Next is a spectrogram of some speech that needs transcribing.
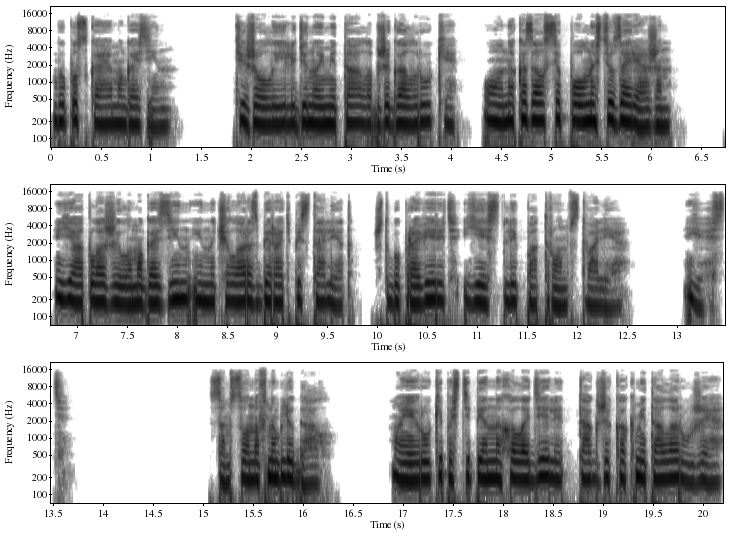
выпуская магазин. Тяжелый ледяной металл обжигал руки, он оказался полностью заряжен. Я отложила магазин и начала разбирать пистолет, чтобы проверить, есть ли патрон в стволе. Есть. Самсонов наблюдал. Мои руки постепенно холодели, так же, как металл оружия,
